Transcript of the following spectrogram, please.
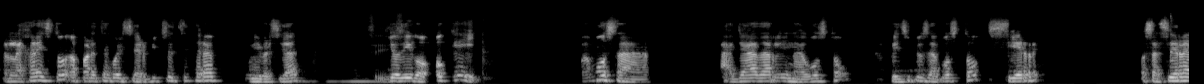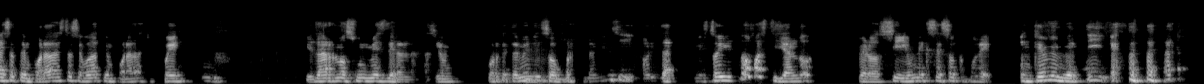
relajar esto, aparte tengo el servicio, etcétera, universidad. Yo digo, ok, vamos a allá darle en agosto, a principios de agosto, cierre. O sea, cierra esa temporada, esta segunda temporada que fue, y darnos un mes de relajación. Porque también eso, porque también sí, ahorita me estoy, no fastidiando, pero sí, un exceso como de, ¿en qué me metí?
